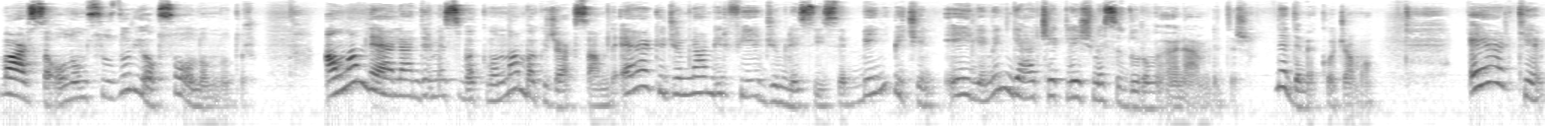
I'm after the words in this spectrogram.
Varsa olumsuzdur yoksa olumludur. Anlam değerlendirmesi bakımından bakacaksam da eğer ki cümlem bir fiil cümlesi ise benim için eylemin gerçekleşmesi durumu önemlidir. Ne demek hocam o? Eğer ki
